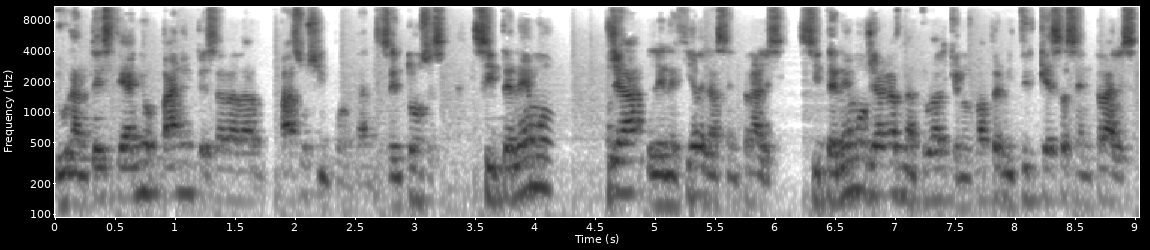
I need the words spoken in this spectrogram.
durante este año van a empezar a dar pasos importantes. Entonces, si tenemos ya la energía de las centrales, si tenemos ya gas natural que nos va a permitir que esas centrales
